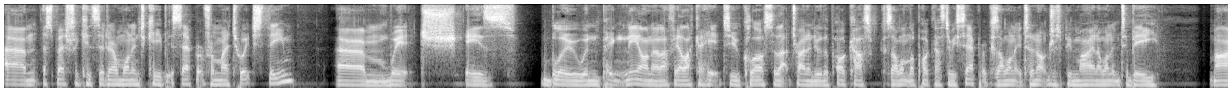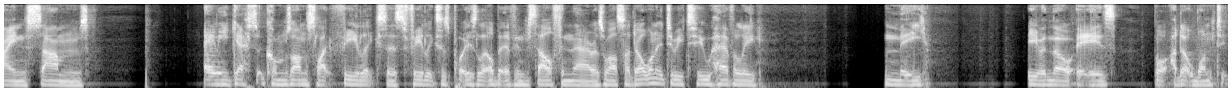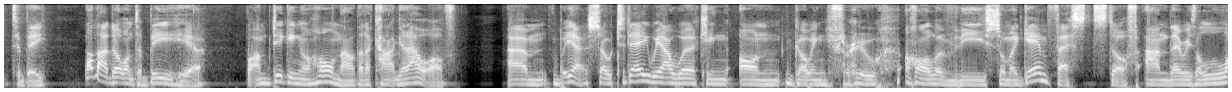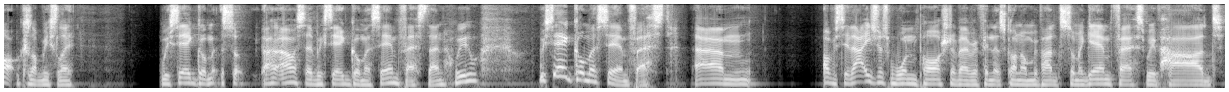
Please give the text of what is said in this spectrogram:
um, especially considering I'm wanting to keep it separate from my Twitch theme, um, which is blue and pink neon. And I feel like I hit too close to that trying to do the podcast because I want the podcast to be separate because I want it to not just be mine. I want it to be mine, Sam's, any guest that comes on, it's like Felix's. Felix has put his little bit of himself in there as well. So I don't want it to be too heavily me, even though it is, but I don't want it to be. Not that I don't want to be here, but I'm digging a hole now that I can't get out of. Um, but yeah, so today we are working on going through all of the Summer Game Fest stuff, and there is a lot because obviously we say Gum. So I, I said we say Gummer Same Fest. Then we we say Gummer Same Fest. Um, obviously, that is just one portion of everything that's gone on. We've had Summer Game Fest, we've had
